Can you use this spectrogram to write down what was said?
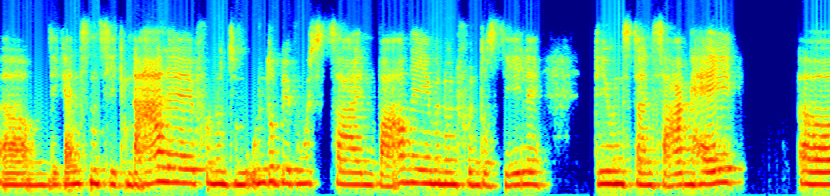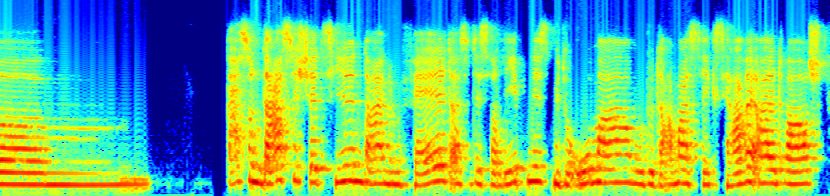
ähm, die ganzen Signale von unserem Unterbewusstsein wahrnehmen und von der Seele, die uns dann sagen, hey, ähm, das und das ist jetzt hier in deinem Feld, also das Erlebnis mit der Oma, wo du damals sechs Jahre alt warst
